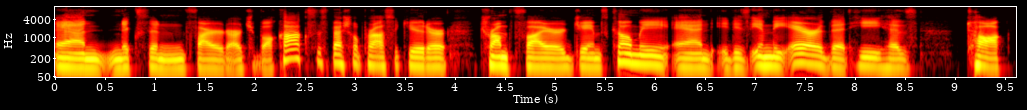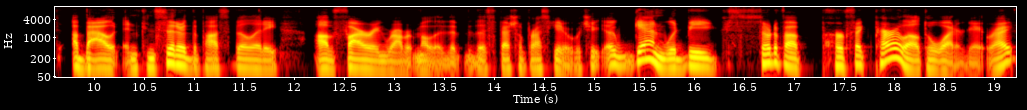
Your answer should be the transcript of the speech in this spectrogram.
And Nixon fired Archibald Cox, the special prosecutor. Trump fired James Comey, and it is in the air that he has talked about and considered the possibility of firing Robert Mueller, the, the special prosecutor, which again would be sort of a perfect parallel to Watergate, right?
